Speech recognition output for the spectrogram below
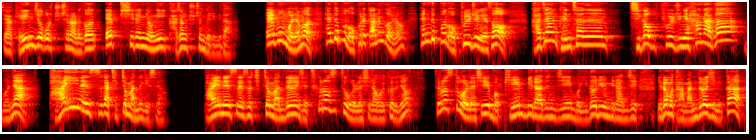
제가 개인적으로 추천하는 건 앱 실행형이 가장 추천드립니다. 앱은 뭐냐면 핸드폰 어플에 까는 거예요. 핸드폰 어플 중에서 가장 괜찮은 지갑 어플 중에 하나가 뭐냐? 바이낸스가 직접 만든 게 있어요. 바이낸스에서 직접 만든 이제 트러스트 월렛이라고 있거든요. 트러스트 월렛이 뭐 BNB라든지 뭐 이더리움이라든지 이런 거 다 만들어지니까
